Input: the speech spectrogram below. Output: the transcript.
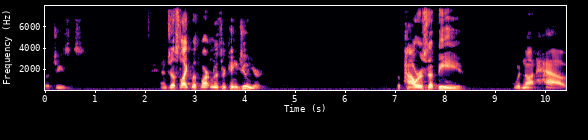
with Jesus. And just like with Martin Luther King Jr., the powers that be would not have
